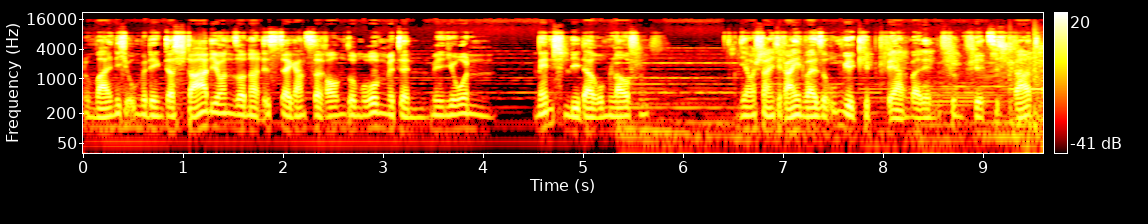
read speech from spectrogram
nun mal nicht unbedingt das Stadion, sondern ist der ganze Raum drumherum mit den Millionen Menschen, die da rumlaufen, die wahrscheinlich reihenweise umgekippt wären bei den 45 Grad.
